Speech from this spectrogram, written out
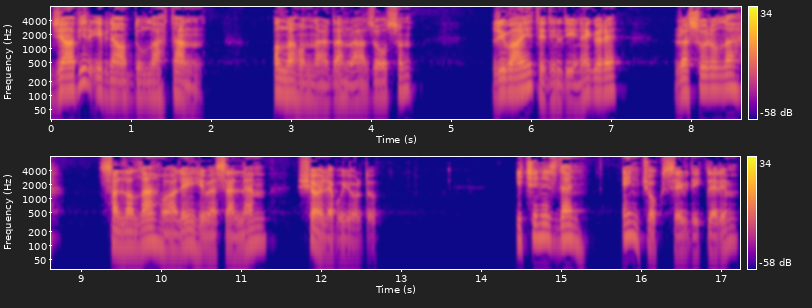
Cabir İbni Abdullah'tan Allah onlardan razı olsun rivayet edildiğine göre Rasulullah sallallahu aleyhi ve sellem şöyle buyurdu. İçinizden en çok sevdiklerim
